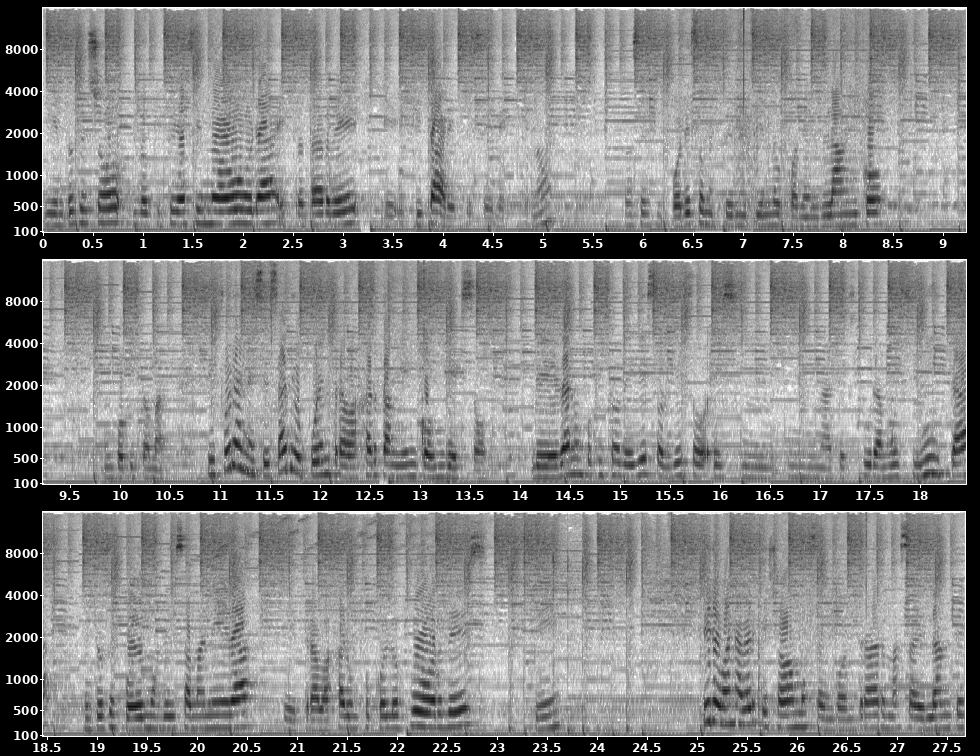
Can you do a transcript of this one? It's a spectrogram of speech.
y entonces yo lo que estoy haciendo ahora es tratar de eh, quitar ese celeste, ¿no? Entonces por eso me estoy metiendo con el blanco un poquito más. Si fuera necesario pueden trabajar también con yeso, le dan un poquito de yeso, el yeso es una textura muy finita, entonces podemos de esa manera eh, trabajar un poco los bordes, pero van a ver que ya vamos a encontrar más adelante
